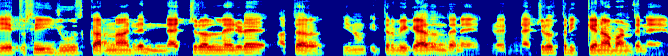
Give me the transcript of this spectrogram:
ਜੇ ਤੁਸੀਂ ਯੂਜ਼ ਕਰਨਾ ਜਿਹੜੇ ਨੈਚੁਰਲ ਨੇ ਜਿਹੜੇ ਅਤਰ, ਜਿਹਨਾਂ ਨੂੰ ਇਤਰ ਵੀ ਕਹਿ ਦਿੰਦੇ ਨੇ, ਜਿਹੜੇ ਨੈਚੁਰਲ ਤਰੀਕੇ ਨਾਲ ਬਣਦੇ ਨੇ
